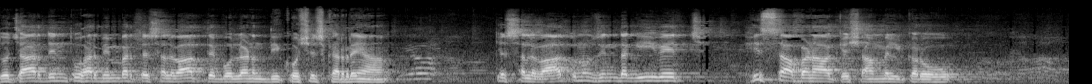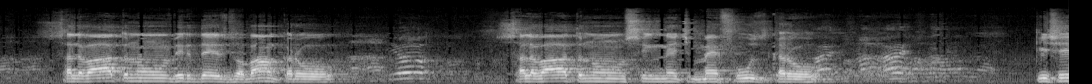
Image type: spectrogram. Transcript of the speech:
دو چار دن تو ہر ممبر تے صلوات تے بولن دی کوشش کر رہے ہاں کہ صلوات نو زندگی وچ حصہ بنا کے شامل کرو۔ سلوات نو ورد زبان کرو سلوات نو سینے چ محفوظ کرو کسی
